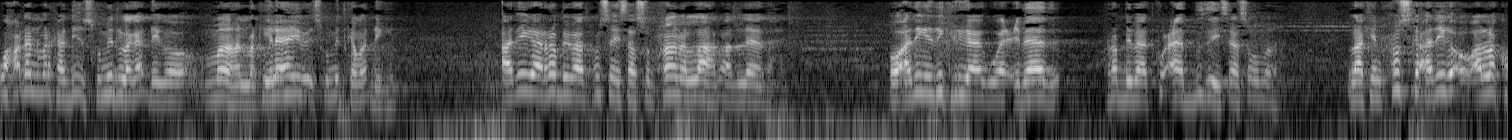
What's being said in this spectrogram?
Waxa dhan marka haddii isku mid laga dhigo maahan marka ilaahayba isku mid kama dhigin. Adiga rabbi baad xusaysaa subxaana allah baad leedahay. Oo adiga dikrigaagu waa cibaado rabbi baad ku caabudaysaa soo maaha. Laakiin xuska adiga oo alla ku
